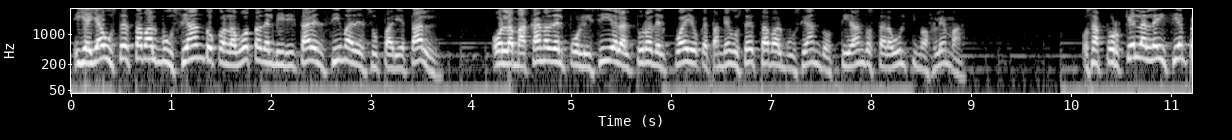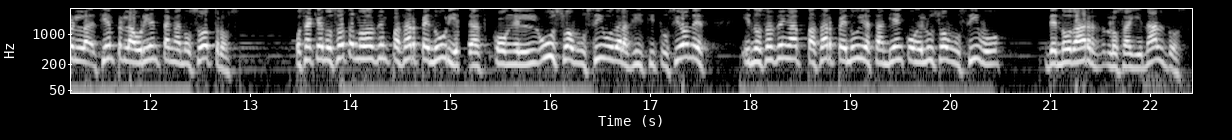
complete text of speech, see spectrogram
Y allá usted está balbuceando con la bota del militar encima de su parietal. O la macana del policía a la altura del cuello que también usted está balbuceando, tirando hasta la última flema. O sea, ¿por qué la ley siempre la, siempre la orientan a nosotros? O sea, que a nosotros nos hacen pasar penurias con el uso abusivo de las instituciones y nos hacen pasar penurias también con el uso abusivo de no dar los aguinaldos.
